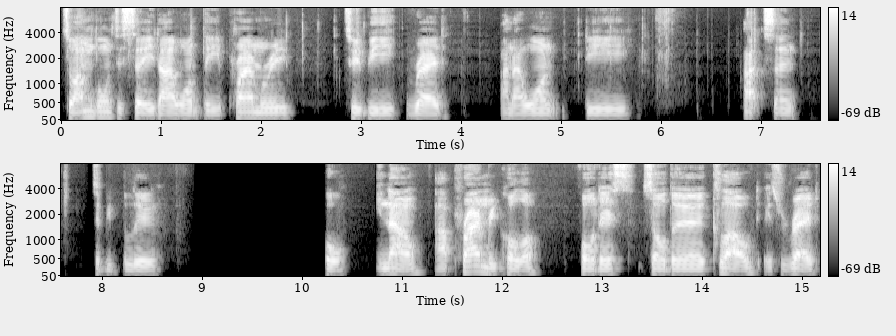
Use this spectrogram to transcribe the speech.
So I'm going to say that I want the primary to be red and I want the accent to be blue. Cool. Now our primary color for this, so the cloud is red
